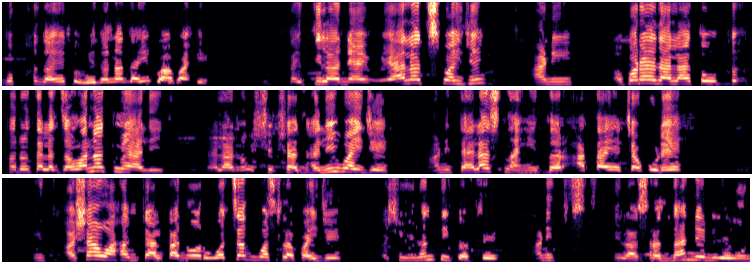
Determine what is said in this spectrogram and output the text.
दुःखदायक वेदनादायी बाब आहे. तिला न्याय मिळालाच पाहिजे आणि अपराधाला तो खरं त्याला जवानात मिळाली त्याला शिक्षा झाली पाहिजे आणि त्यालाच नाही तर आता याच्यापुढे अशा वाहन चालकांवर वचक बसला पाहिजे अशी विनंती करते आणि तिला श्रद्धांजली देऊन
